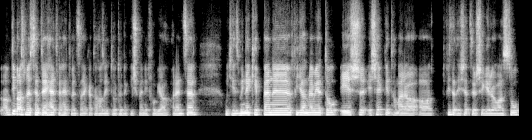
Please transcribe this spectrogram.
a Tibor azt mondja, hogy szerintem 70-70%-et a hazai töltőknek ismerni fogja a rendszer. Úgyhogy ez mindenképpen figyelemre méltó, és, és egyébként, ha már a, a fizetés egyszerűségéről van szó.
